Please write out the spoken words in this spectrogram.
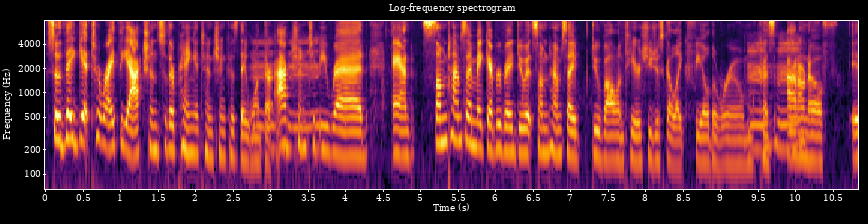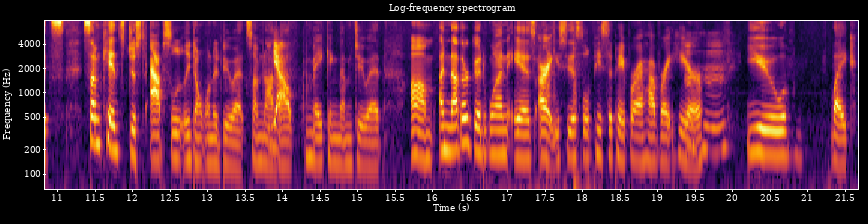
So they get to write the action, so they're paying attention because they want their action to Mm-hmm. be read. And sometimes I make everybody do it. Sometimes I do volunteers. You just gotta like feel the room because I Mm-hmm. don't know if it's some kids just absolutely don't want to do it. So I'm not Yeah. out making them do it. Um, another good one is all right. You see this little piece of paper I have right here. Mm-hmm. You like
